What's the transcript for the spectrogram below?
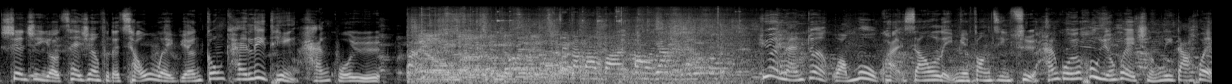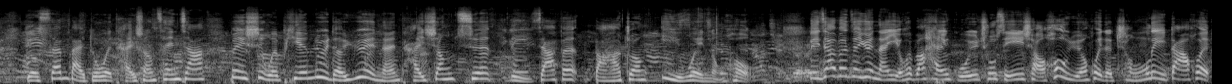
甚至有蔡政府的侨务委员公开力挺韩国瑜。越南盾往募款箱里面放进去。韩国后援会成立大会，有三百多位台商参加，被视为偏绿的越南台商圈。李嘉芬拔庄意味浓厚。李嘉芬在越南也会帮韩国瑜出席一场后援会的成立大会。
